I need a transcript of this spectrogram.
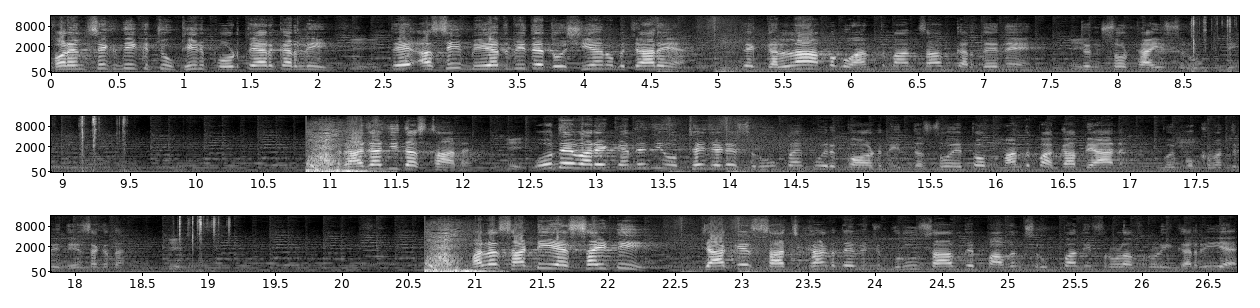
ਫੋਰੈਂਸਿਕ ਦੀ ਇੱਕ ਝੂਠੀ ਰਿਪੋਰਟ ਤਿਆਰ ਕਰ ਲਈ। ਤੇ ਅਸੀਂ ਬੇਅਦਬੀ ਦੇ ਦੋਸ਼ੀਆਂ ਨੂੰ ਬਚਾ ਰਹੇ ਹਾਂ ਤੇ ਗੱਲਾਂ ਭਗਵੰਤ ਮਾਨ ਸਾਹਿਬ ਕਰਦੇ ਨੇ ਜੀ। 328 ਸਰੂਪ ਦੀ ਰਾਜਾ ਜੀ ਦਾ ਸਥਾਨ ਹੈ। ਉਹਦੇ ਬਾਰੇ ਕਹਿੰਦੇ ਜੀ ਉੱਥੇ ਜਿਹੜੇ ਸਰੂਪ ਹੈ ਕੋਈ ਰਿਕਾਰਡ ਨਹੀਂ ਦੱਸੋ ਇਹ ਤੋਂ ਮੰਦਭਾਗਾ ਬਿਆਨ ਕੋਈ ਮੁੱਖ ਮੰਤਰੀ ਦੇ ਸਕਦਾ ਜੀ ਮਤਲਬ ਸਾਡੀ ਐਸਆਈਟੀ ਜਾ ਕੇ ਸੱਚਖੰਡ ਦੇ ਵਿੱਚ ਗੁਰੂ ਸਾਹਿਬ ਦੇ ਪਾਵਨ ਸਰੂਪਾਂ ਦੀ ਫਰੋਲਾ ਫਰੋਲੀ ਕਰ ਰਹੀ ਹੈ।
